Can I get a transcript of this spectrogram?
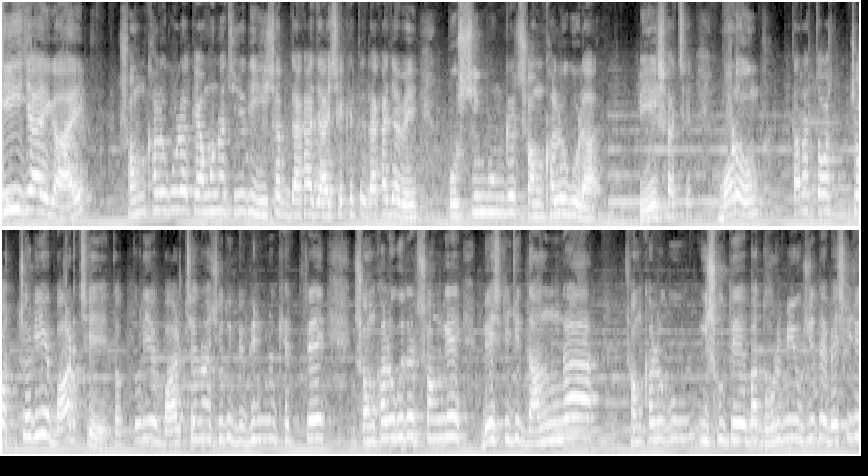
এই জায়গায় সংখ্যালঘুরা কেমন আছে যদি হিসাব দেখা যায়, সেক্ষেত্রে দেখা যাবে পশ্চিমবঙ্গের সংখ্যালঘুরা বেশ আছে। বরং তারা চচ্চড়িয়ে বাড়ছে, তত্তরিয়ে বাড়ছে নয়, শুধু বিভিন্ন ক্ষেত্রে সংখ্যালঘুদের সঙ্গে বেশ কিছু দাঙ্গা সংখ্যালঘু ইস্যুতে বা ধর্মীয় ইস্যুতে বেশ কিছু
